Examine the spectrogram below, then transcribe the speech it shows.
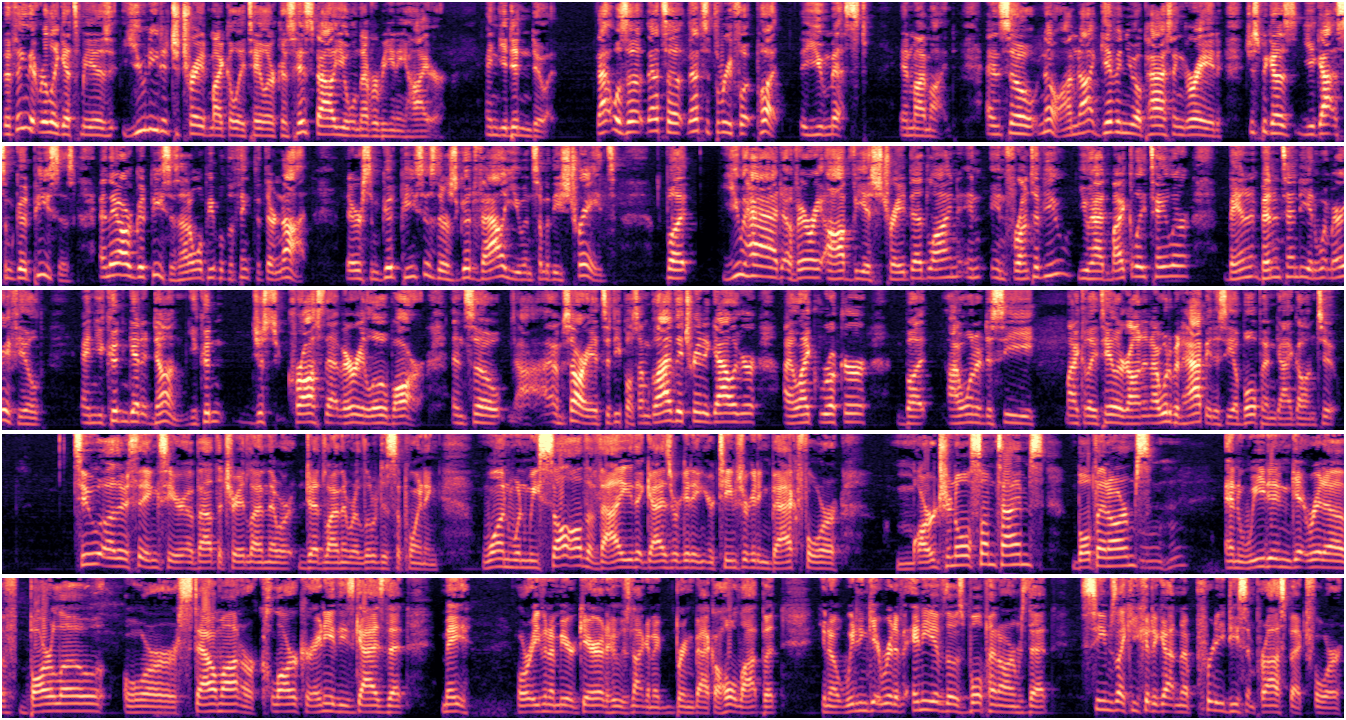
the thing that really gets me is you needed to trade Michael A. Taylor because his value will never be any higher, and you didn't do it that was a that's a that's a three foot putt that you missed in my mind. And so, no, I'm not giving you a passing grade just because you got some good pieces, and they are good pieces. I don't want people to think that they're not. There are some good pieces. There's good value in some of these trades, but you had a very obvious trade deadline in, in front of you. You had Michael A. Taylor, Ben, Benintendi, and Whit Merrifield, and you couldn't get it done. You couldn't just cross that very low bar. And so I'm sorry, it's a deep loss. I'm glad they traded Gallagher. I like Rooker, but I wanted to see Michael A. Taylor gone, and I would have been happy to see a bullpen guy gone too. Two other things here about the trade line that were deadline that were a little disappointing. One, when we saw all the value that guys were getting or teams were getting back for marginal sometimes bullpen arms, mm-hmm. and we didn't get rid of Barlow or Staumont or Clarke or any of these guys that may, or even Amir Garrett, who's not going to bring back a whole lot, but you know we didn't get rid of any of those bullpen arms that seems like you could have gotten a pretty decent prospect for.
